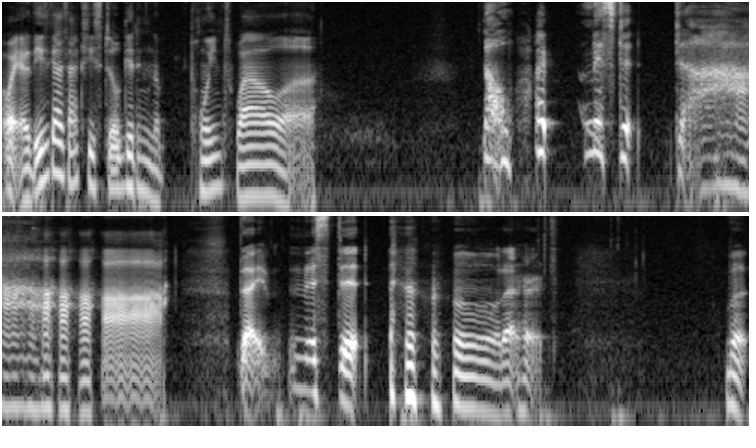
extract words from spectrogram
Oh, wait, are these guys actually still getting the points while, uh... No! I missed it! I missed it. oh, that hurts. But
